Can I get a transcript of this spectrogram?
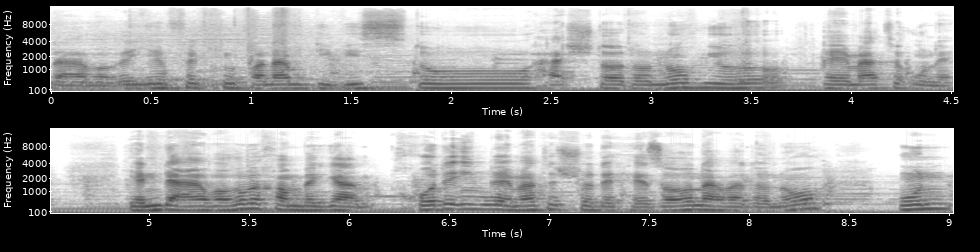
در واقع یه فکر می‌کنم 289 یورو قیمت اونه. یعنی در واقع بخوام بگم خود این قیمتش شده 1099 اون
